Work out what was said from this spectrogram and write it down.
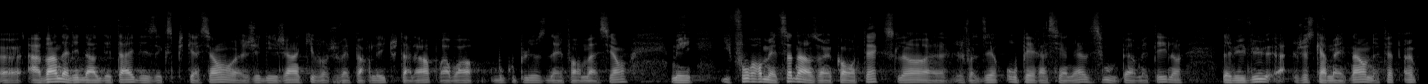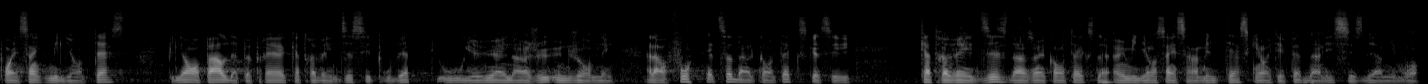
Euh, avant d'aller dans le détail des explications, euh, j'ai des gens à qui je vais parler tout à l'heure pour avoir beaucoup plus d'informations. Mais il faut remettre ça dans un contexte, là, euh, je vais dire opérationnel, si vous me permettez. Là. Vous avez vu, jusqu'à maintenant, on a fait 1,5 million de tests. Là, on parle d'à peu près 90 éprouvettes où il y a eu un enjeu une journée. Alors, il faut mettre ça dans le contexte que c'est 90 dans un contexte de 1 500 000 tests qui ont été faits dans les six derniers mois.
